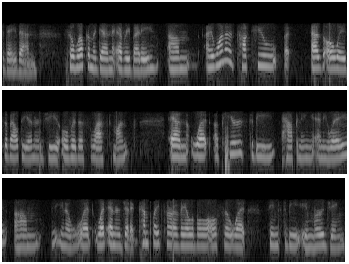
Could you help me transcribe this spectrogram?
today then. So, welcome again, everybody. Um, I want to talk to you, uh, as always, about the energy over this last month and what appears to be happening anyway. Um, you know what what energetic templates are available, also what seems to be emerging.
